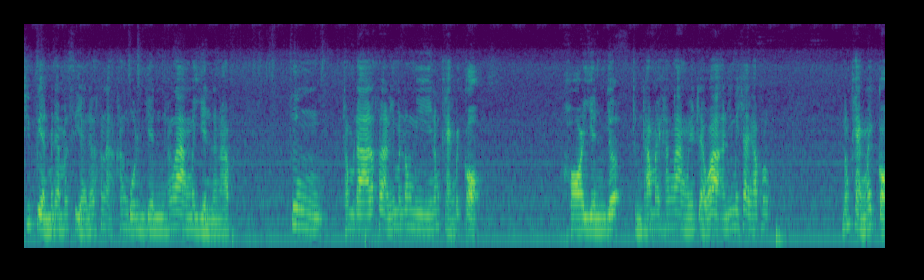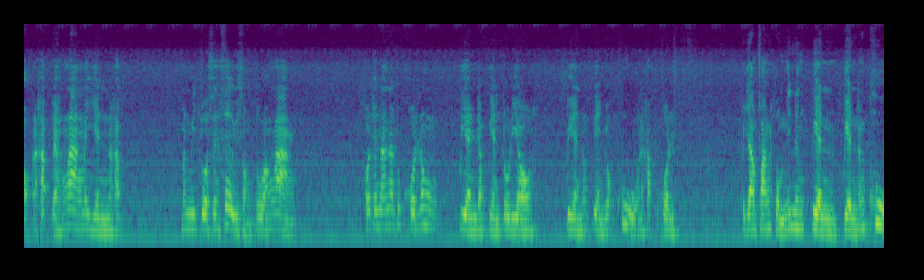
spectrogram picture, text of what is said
ที่เปลี่ยนไปเนี่ยมันเสียเนื้อขนาข้างบนเย็นข้างล่างไม่เย็นนะครับ ซึ่งธรรมดาแล้วขนาดนี้มันต้องมีน้ำแข็งไปเกาะ คอยเย็นเยอะถึงทำให้ข้างล่างเย็นแต่ว่าอันนี้ไม่ใช่ครับ น้ำแข็งไม่เกาะนะครับ แต่ข้างล่างไม่เย็นนะครับ มันมีตัวเซ็นเซอร์อยู่สองตัวข้างล่าง เพราะฉะนั้นนะทุกคนต้องเปลี่ยนอย่าเปลี่ยนตัวเดียว เปลี่ยนต้องเปลี่ยนยกคู่นะครับ ทุกคนพยายามฟังผมนิดนึงเปลี่ยนเปลี่ยนทั้งคู่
